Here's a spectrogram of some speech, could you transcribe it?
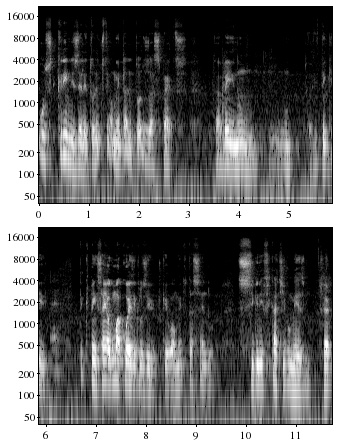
os crimes eletrônicos têm aumentado em todos os aspectos. Tá bem? Não, não, a gente tem que, tem que pensar em alguma coisa, inclusive, porque o aumento está sendo significativo mesmo, certo?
